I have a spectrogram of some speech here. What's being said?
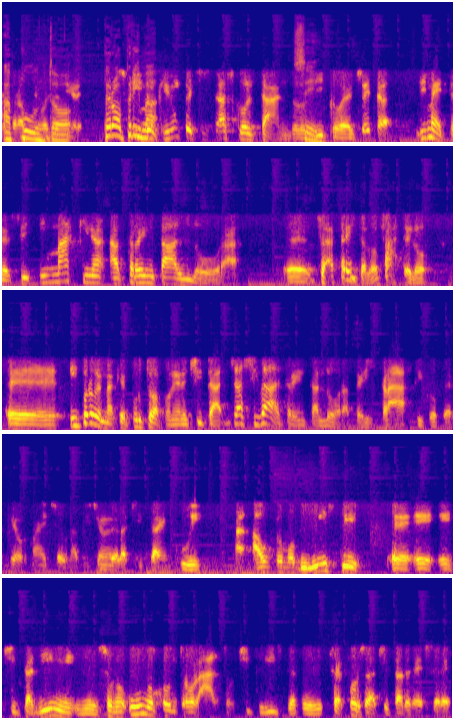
appunto. Però sfido prima- chiunque ci sta ascoltando, Sì. dico, eccetera, di mettersi in macchina a 30 all'ora. Eh, cioè a 30 lo fatelo. Eh, il problema è che purtroppo nelle città già si va a 30 all'ora per il traffico, perché ormai c'è una visione della città in cui eh, automobilisti eh, e, e cittadini eh, sono uno contro l'altro, ciclisti, eh, cioè forse la città deve essere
